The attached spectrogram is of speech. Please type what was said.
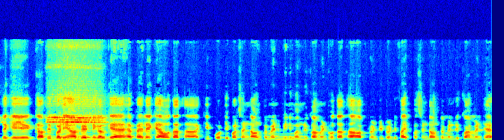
देखिए ये काफ़ी बढ़िया अपडेट निकल के आया है। पहले क्या होता था कि 40 percent down payment minimum requirement होता था। अब 20 25 परसेंट डाउन पेमेंट रिक्वायरमेंट है।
